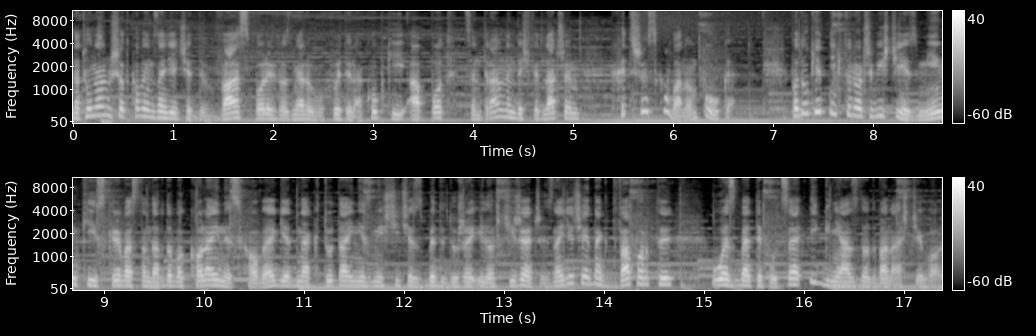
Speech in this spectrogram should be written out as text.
Na tunelu środkowym znajdziecie dwa sporych rozmiarów uchwyty na kubki, a pod centralnym wyświetlaczem chytrze schowaną półkę. Podłokietnik, który oczywiście jest miękki, skrywa standardowo kolejny schowek, jednak tutaj nie zmieścicie zbyt dużej ilości rzeczy. Znajdziecie jednak dwa porty USB typu C i gniazdo 12V.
